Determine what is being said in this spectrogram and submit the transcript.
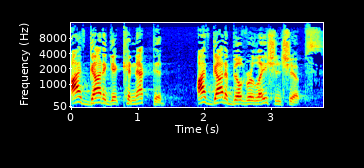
I've got to get connected. I've got to build relationships.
